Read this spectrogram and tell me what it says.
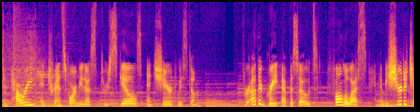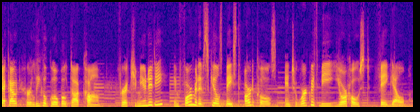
empowering and transforming us through skills and shared wisdom. For other great episodes, follow us and be sure to check out herlegalglobal.com for a community, informative skills based articles, and to work with me, your host, Faye Gelb.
